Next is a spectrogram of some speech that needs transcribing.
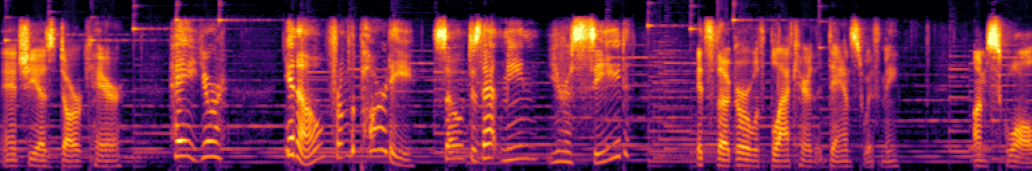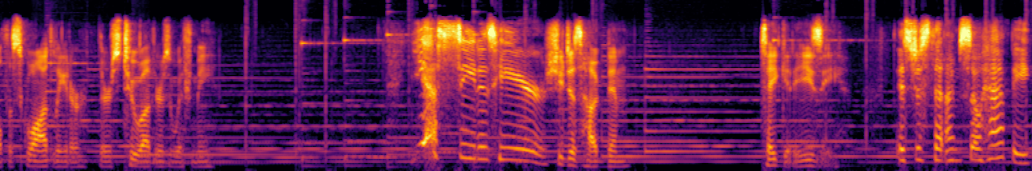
And she has dark hair. Hey, you're, you know, from the party. So does that mean you're a seed? It's the girl with black hair that danced with me. I'm Squall, the squad leader. There's two others with me. Yes, Seed is here! She just hugged him. Take it easy. It's just that I'm so happy.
